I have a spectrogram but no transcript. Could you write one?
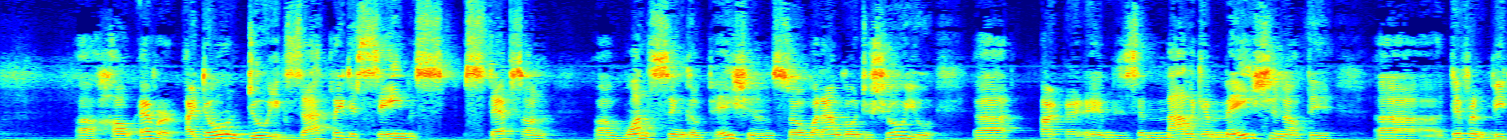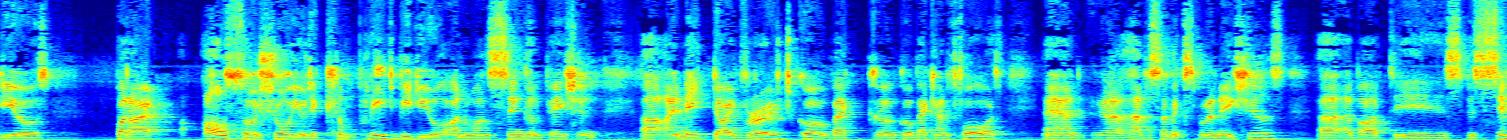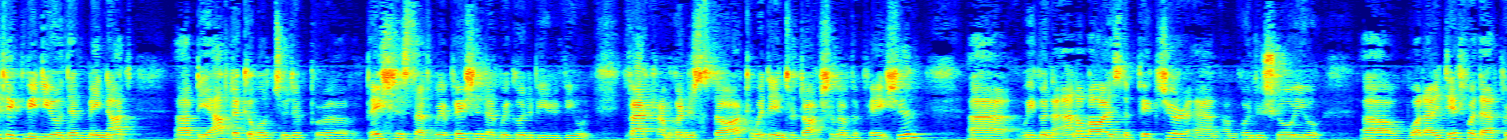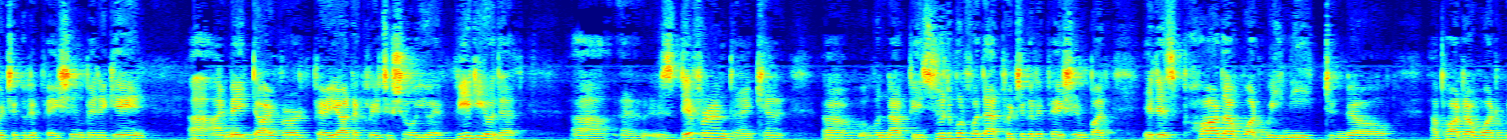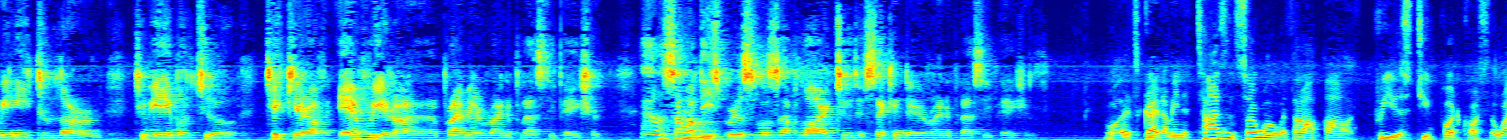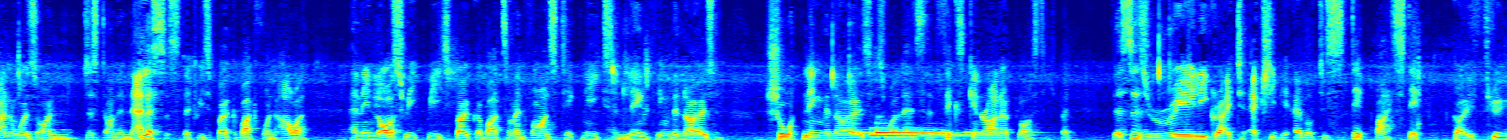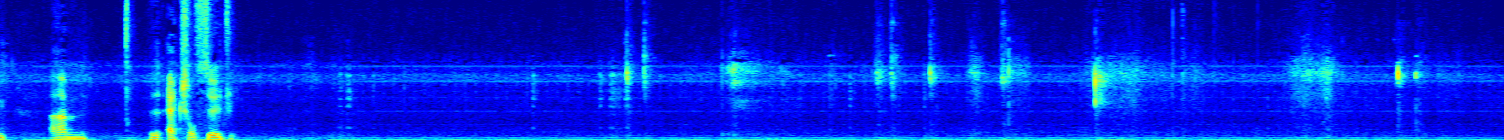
Uh, however, I don't do exactly the same s- steps on uh, one single patient. So what I'm going to show you uh, is amalgamation of the uh, different videos, but I also show you the complete video on one single patient. Uh, I may diverge, go back, go, back and forth, and uh, have some explanations uh, about the specific video that may not uh, be applicable to the uh, patients that we're patient that we're going to be reviewing. In fact, I'm going to start with the introduction of the patient. Uh, we're going to analyze the picture, and I'm going to show you what I did for that particular patient. But again, I may divert periodically to show you a video that uh, is different and can would not be suitable for that particular patient, but it is part of what we need to know a part of what we need to learn to be able to take care of every uh, primary rhinoplasty patient. And some of these principles apply to the secondary rhinoplasty patients. Well, that's great. I mean, it ties in so well with our, our previous two podcasts. The one was on just on analysis that we spoke about for an hour. And then last week we spoke about some advanced techniques and lengthening the nose and shortening the nose as well as the thick skin rhinoplasty. But this is really great to actually be able to step by step go through um, the actual surgery.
